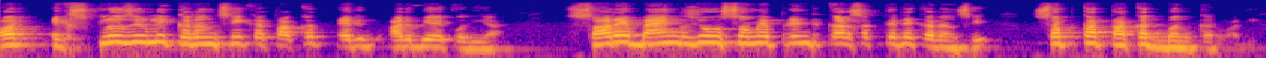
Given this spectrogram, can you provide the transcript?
और एक्सक्लूसिवली करेंसी का ताकत आरबीआई को दिया। सारे बैंक जो उस समय प्रिंट कर सकते थे करेंसी सबका ताकत बंद करवा दिया।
